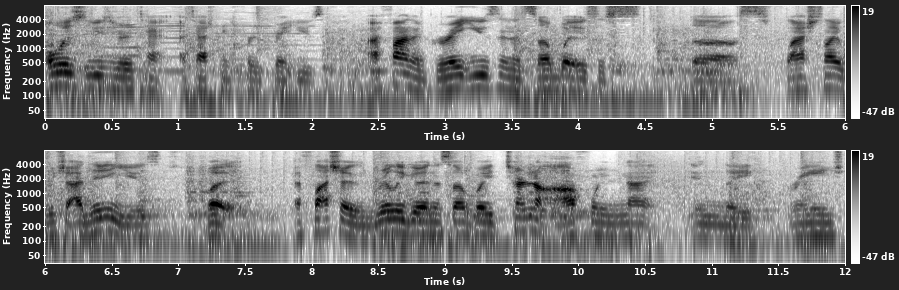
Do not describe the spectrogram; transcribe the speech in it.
always use your atta attachment for great use. I find a great use in the subway is the flashlight, which I didn't use, but a flashlight is really good in the subway. Turn it off when you're not in the range,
